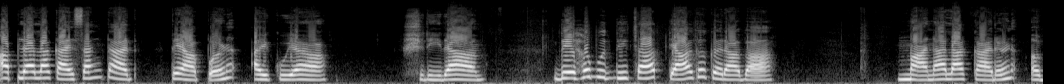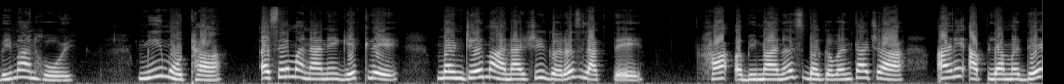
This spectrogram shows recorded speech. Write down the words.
आपल्याला काय सांगतात ते आपण ऐकूया. श्रीराम देहबुद्धीचा त्याग करावा. मानाला कारण अभिमान होय. मी मोठा असे मनाने घेतले म्हणजे मानाची गरज लागते. हा अभिमानच भगवंताच्या आणि आपल्यामध्ये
